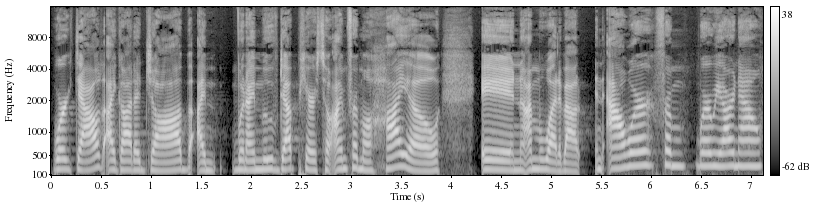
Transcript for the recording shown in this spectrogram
worked out. I got a job. I when I moved up here. So I'm from Ohio, and I'm what about an hour from where we are now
